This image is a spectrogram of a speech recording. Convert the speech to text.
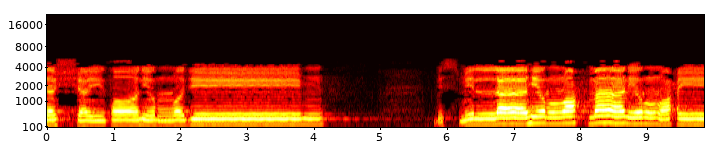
الشيطان الرجيم. بسم الله الرحمن الرحيم.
